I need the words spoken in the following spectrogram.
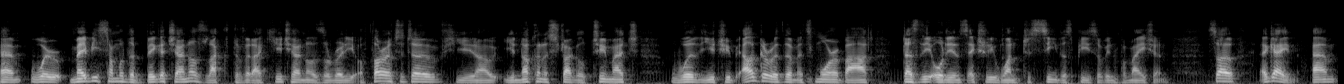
um, where maybe some of the bigger channels, like the vidIQ channel, is already authoritative. You know, you're not going to struggle too much with YouTube algorithm. It's more about does the audience actually want to see this piece of information. So again, um,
